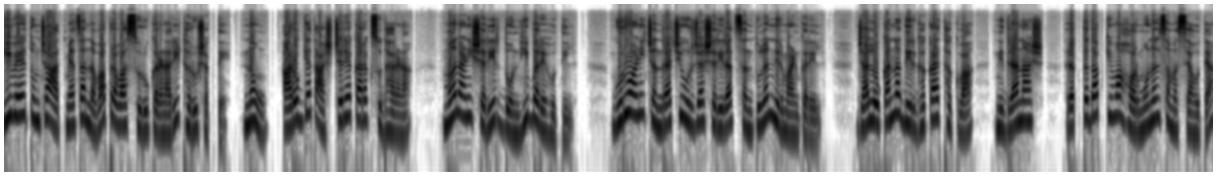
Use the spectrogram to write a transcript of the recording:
ही वेळ तुमच्या आत्म्याचा नवा प्रवास सुरू करणारी ठरू शकते. नऊ. आरोग्यात आश्चर्यकारक सुधारणा. मन आणि शरीर दोन्ही बरे होतील. गुरु आणि चंद्राची ऊर्जा शरीरात संतुलन निर्माण करेल. ज्या लोकांना दीर्घकाळ थकवा निद्रानाश रक्तदाब किंवा हॉर्मोनल समस्या होत्या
